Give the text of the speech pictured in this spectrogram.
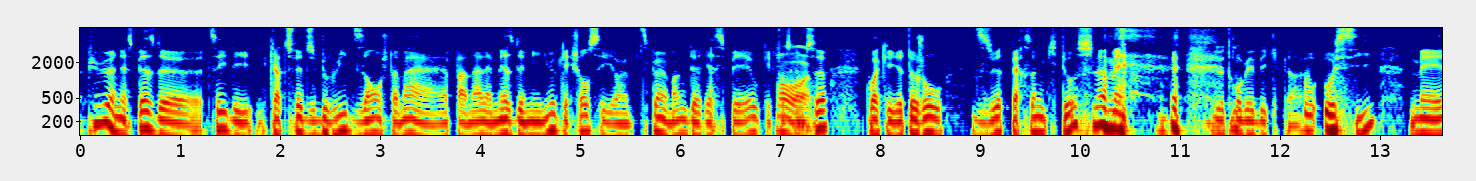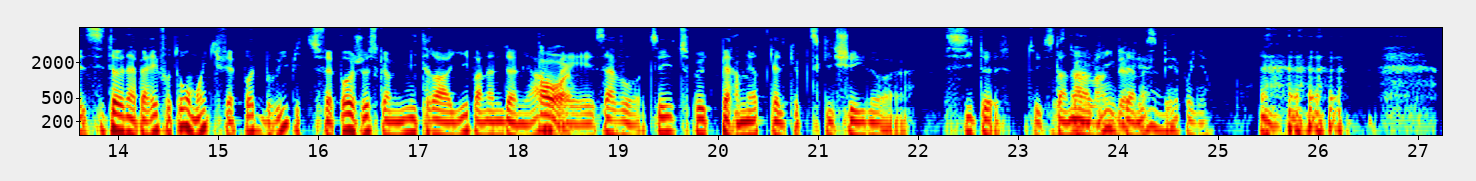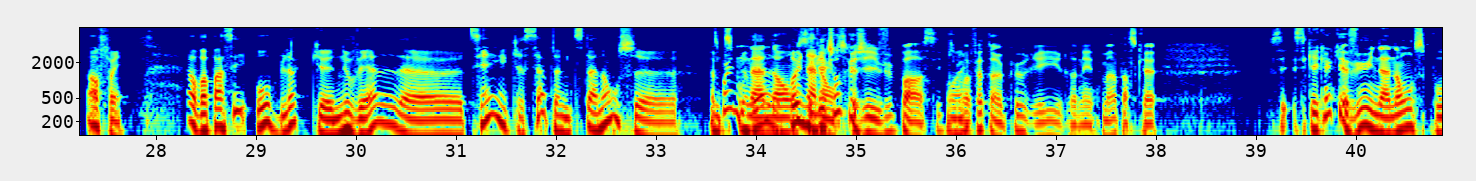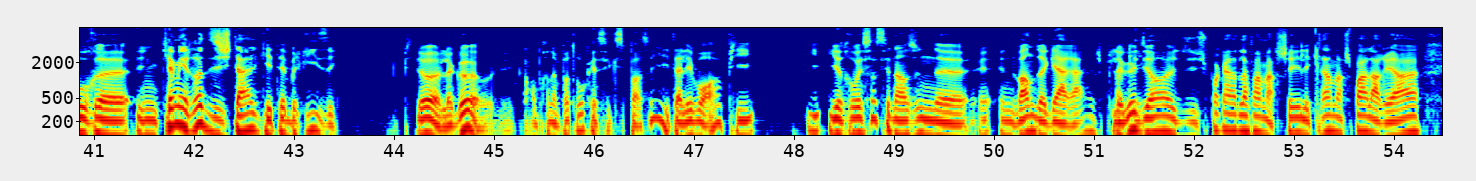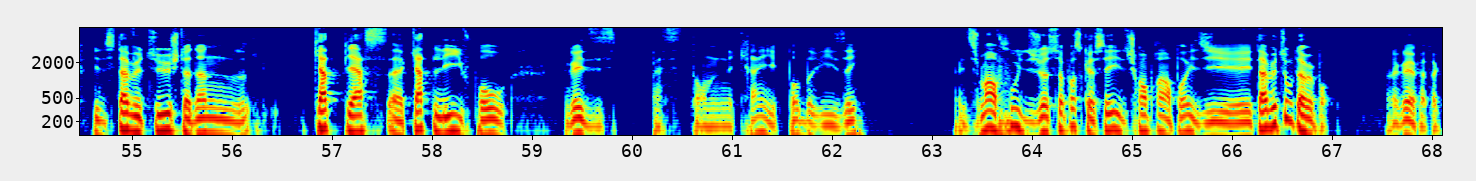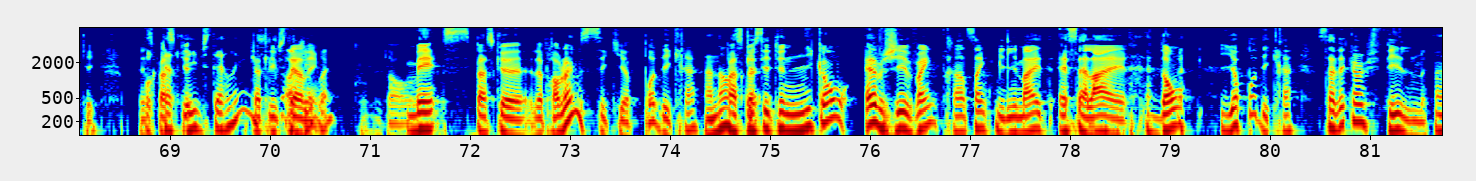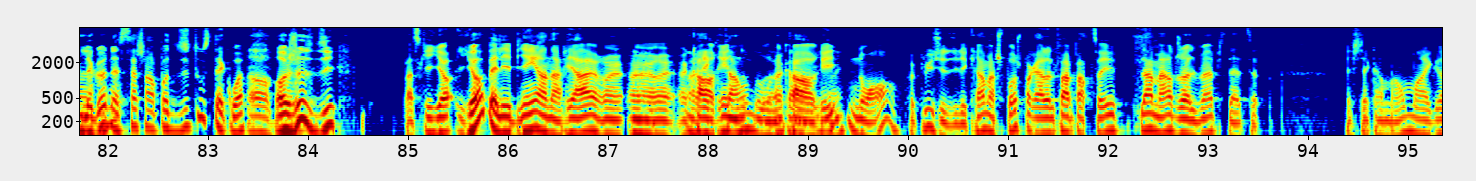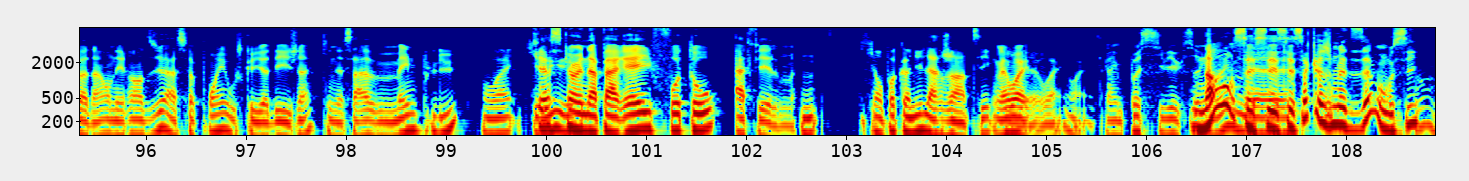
plus une espèce de. Tu sais, quand tu fais du bruit, disons, justement, à- pendant la messe de minuit ou quelque chose, c'est un petit peu un manque de respect ou quelque chose comme ouais. ça. Quoique, il y a toujours 18 personnes qui toussent, là, mais deux, trois bébés qui pleurent. au- aussi. Mais si tu as un appareil photo, au moins qui fait pas de bruit, puis tu fais pas juste comme mitrailler pendant une demi-heure, Ah ouais. ben, ça va. Tu sais, tu peux te permettre quelques petits clichés, là, euh, si tu si en un as manque envie, de évidemment. respect, voyons. Enfin. On va passer au bloc euh, nouvelles. Euh, tiens, Christian, tu as une petite annonce. euh, C'est pas petite une nouvelle? annonce. Pas une C'est quelque annonce. chose que j'ai vu passer qui Ouais. m'a fait un peu rire, honnêtement, parce que c'est c'est quelqu'un qui a vu une annonce pour euh, une caméra digitale qui était brisée. Puis là, le gars, il comprenait pas trop ce qui se passait. Il est allé voir, puis il, il a trouvé ça, c'est dans une, une vente de garage. Puis le gars, il dit Ah, il dit, je suis pas capable de la faire marcher, l'écran marche pas à l'arrière. Il dit Si t'as veux-tu, je te donne 4 piastres, euh, 4 livres pour. Le gars, il dit parce que ton écran, il est pas brisé. Il dit Je m'en fous, il dit Je sais pas ce que c'est, il dit Je comprends pas. Il dit T'as veux-tu ou t'as veux pas? Le gars, il a fait OK. Mais Pour c'est parce 4 que- livres sterling? Quatre livres Ok, sterling. ouais. Genre, Mais c'est parce que le problème, c'est qu'il n'y a pas d'écran. Ah non, Parce que c'est une Nikon FG20 35 mm SLR. Donc, il n'y a pas d'écran. C'est avec un film. Le Uh-huh. gars, ne sachant pas du tout c'était quoi, Oh. a juste dit. Parce qu'il y a, il y a bel et bien en arrière un, un- un Un carré, ou un un carré, carré ouais. noir. Fait que lui, j'ai dit l'écran marche pas, je suis pas capable de le faire partir. La merde, je le vends, puis that's it. J'étais comme, oh my god, hein, on est rendu à ce point où il y a des gens qui ne savent même plus Ouais, qu'est-ce eu- qu'un appareil photo à film. qui n'ont pas connu l'argentique. Ouais, euh, ouais, ouais. C'est quand même pas si vieux que ça. Non, c'est euh, c'est- ça que je me disais, moi aussi. non.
